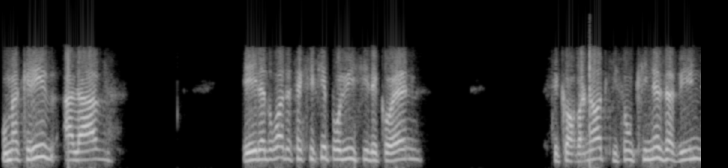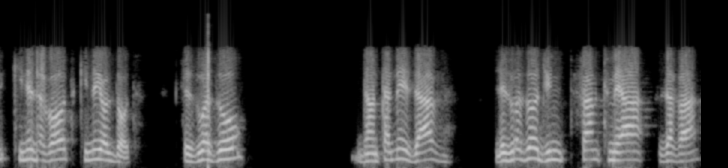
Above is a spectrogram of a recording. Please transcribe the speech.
Ou Makriv Alav, et il a le droit de sacrifier pour lui ici les Kohen, ces korbanot qui sont kinezavin, kinezavot, kineyoldot. Ces oiseaux d'un tamé zav, les oiseaux d'une femme tmea zava,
